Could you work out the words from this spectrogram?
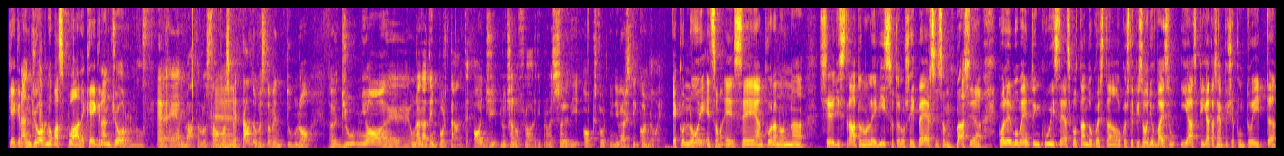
Che gran giorno Pasquale, che gran giorno. Eh, è arrivato, lo stavamo Eh. aspettando questo 21 eh, giugno, è una data importante. Oggi Luciano Floridi, professore di Oxford University, con noi. È con noi, insomma, e se ancora non eh, si è registrato, non l'hai visto, te lo sei perso, insomma, in base a qual è il momento in cui stai ascoltando questo episodio, vai su iaspiegatasemplice.it,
